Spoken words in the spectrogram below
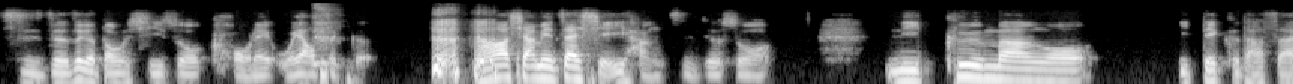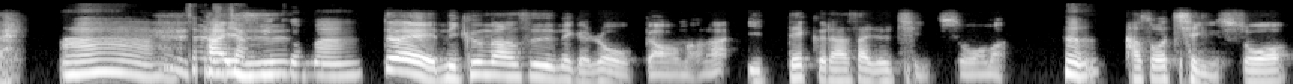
指着这个东西说，これ我要这个，然后下面再写一行字，就说，肉まんを言ってください。啊，他意思对，肉まん是那个肉包嘛，那言ってください就是请说嘛。嗯，他说，请说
